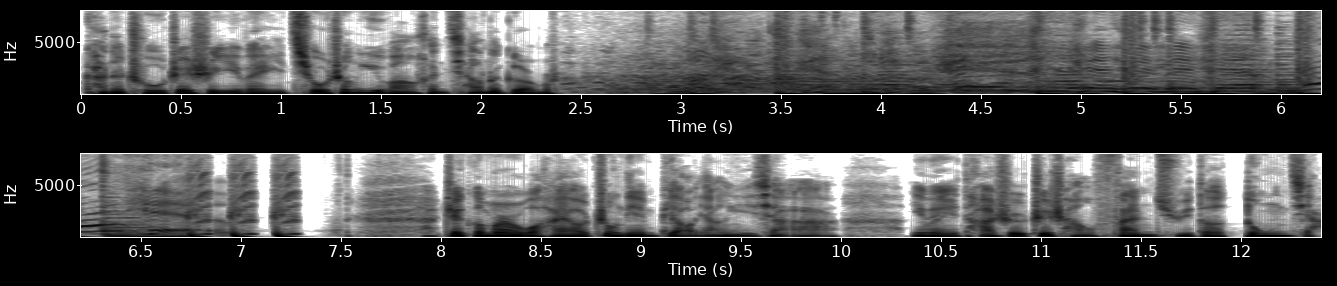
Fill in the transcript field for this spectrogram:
看得出，这是一位求生欲望很强的哥们儿。这哥们儿，我还要重点表扬一下啊，因为他是这场饭局的东家，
